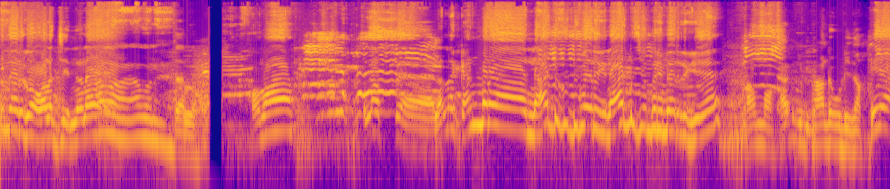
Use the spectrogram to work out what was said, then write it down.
பிள்ளை இருக்கும் வளர்ச்சி. என்னண்ணே? ஆமா நல்லா கண்மரா நாட்டுக்குட்டி மாதிரி இருக்கு நாட்டு செம்பரி மாதிரி இருக்கு. ஆமா நாட்டுக்குட்டி. தான். ஐயா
